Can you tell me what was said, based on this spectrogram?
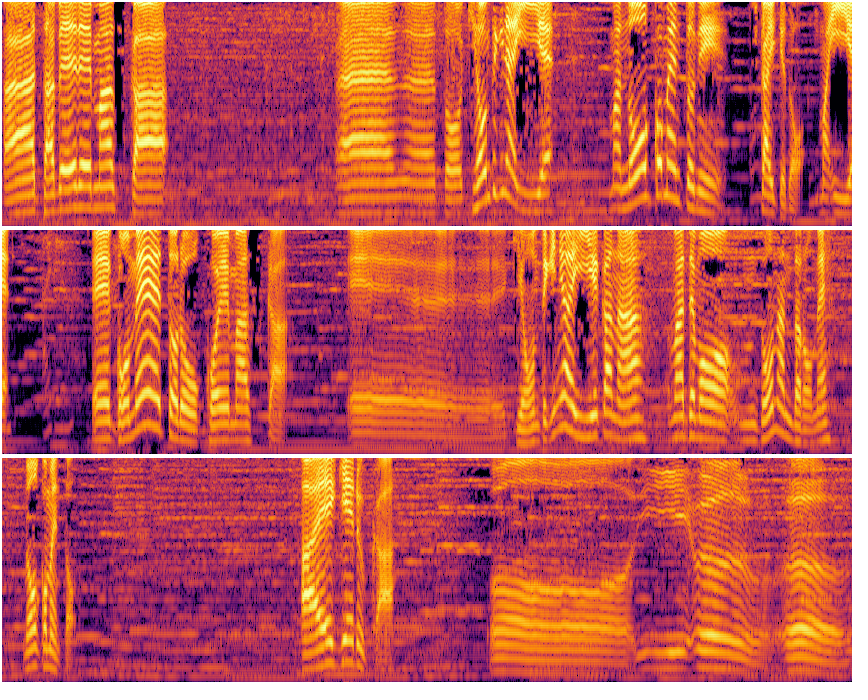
あー、食べれますか？えーと、基本的にはいいえ。まあ、ノーコメントに近いけど、まあ、いいえ。えー、5メートルを超えますか？えー、基本的にはいいえかな。まあ、でも、どうなんだろうね。ノーコメント。あえげるか？うーん、いい、うん、うん。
